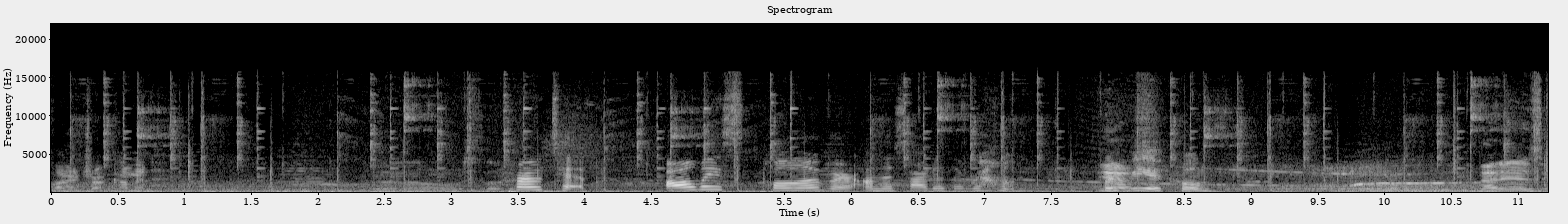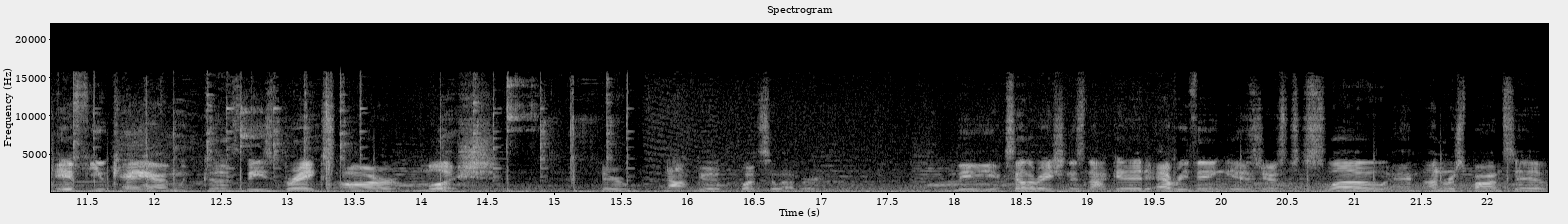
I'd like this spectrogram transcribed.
fire truck coming. Pro tip always pull over on the side of the road for Yes. vehicles. That is, if you can, because these brakes are mush. They're not good whatsoever. The acceleration is not good. Everything is just slow and unresponsive,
